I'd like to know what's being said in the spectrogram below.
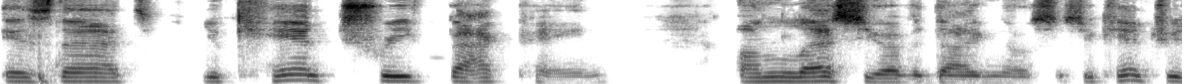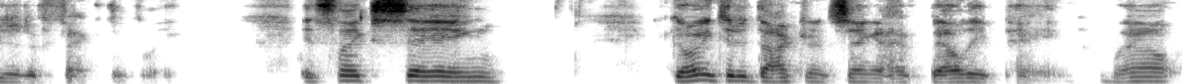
is that you can't treat back pain unless you have a diagnosis. You can't treat it effectively. It's like saying, going to the doctor and saying, I have belly pain. Well,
